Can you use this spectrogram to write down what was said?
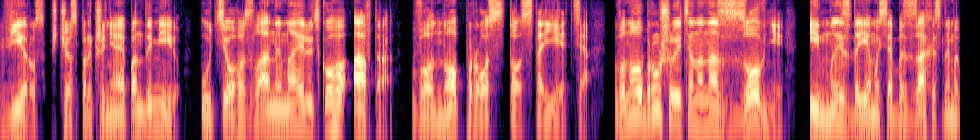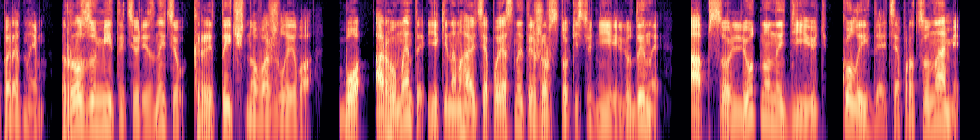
вірус, що спричиняє пандемію. У цього зла немає людського автора, воно просто стається. Воно обрушується на нас ззовні, і ми здаємося беззахисними перед ним. Розуміти цю різницю критично важливо, бо аргументи, які намагаються пояснити жорстокість однієї людини, абсолютно не діють, коли йдеться про цунамі.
